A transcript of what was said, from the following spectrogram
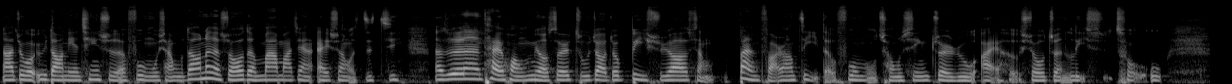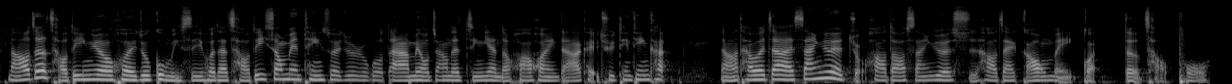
那结果遇到年轻时的父母，想不到那个时候的妈妈竟然爱上了自己，那真的太荒谬，所以主角就必须要想办法让自己的父母重新坠入爱河，修正历史错误。然后这个草地音乐会就顾名思义会在草地上面听，所以就如果大家没有这样的经验的话，欢迎大家可以去听听看。然后他会在三月九号到三月十号在高美馆的草坡。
